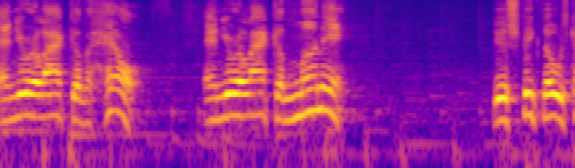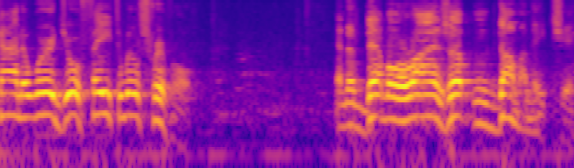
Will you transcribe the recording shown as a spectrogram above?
and your lack of health and your lack of money, you speak those kind of words, your faith will shrivel. And the devil will rise up and dominate you.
